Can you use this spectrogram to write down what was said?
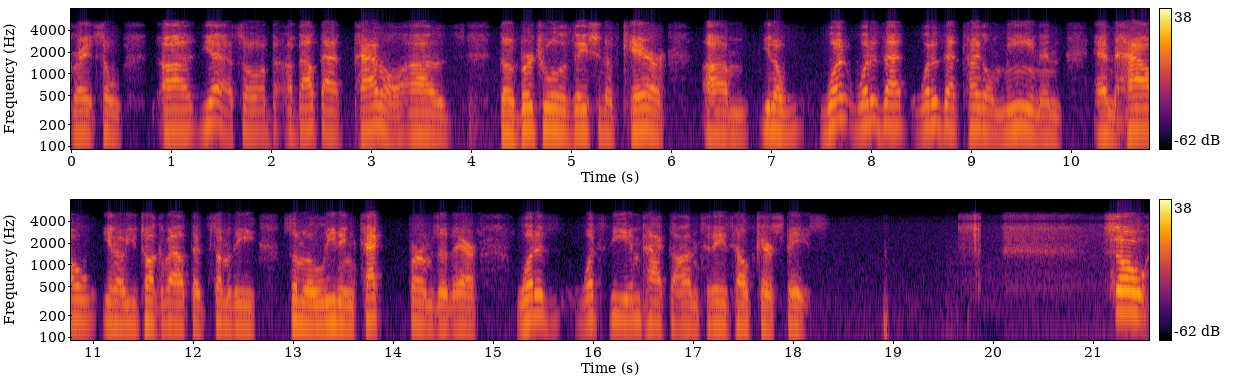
Great. So, uh, yeah. So ab- about that panel, uh, the virtualization of care. Um, you know, what what does that what does that title mean, and and how you know you talk about that some of the some of the leading tech firms are there. What is what's the impact on today's healthcare space? So,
